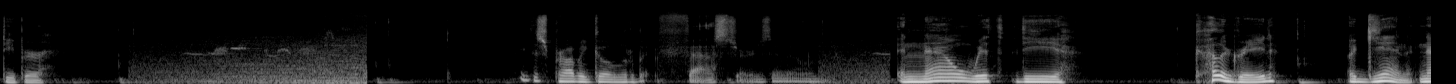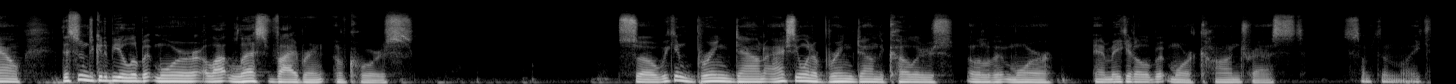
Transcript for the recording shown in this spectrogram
deeper. I think this should probably go a little bit faster. And now with the color grade again. Now, this one's going to be a little bit more, a lot less vibrant, of course. So we can bring down, I actually want to bring down the colors a little bit more and make it a little bit more contrast. Something like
